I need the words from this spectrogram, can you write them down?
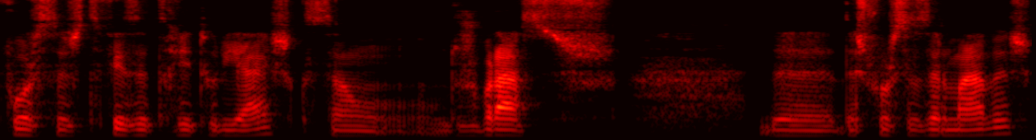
forças de defesa territoriais, que são um dos braços de, das Forças Armadas,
